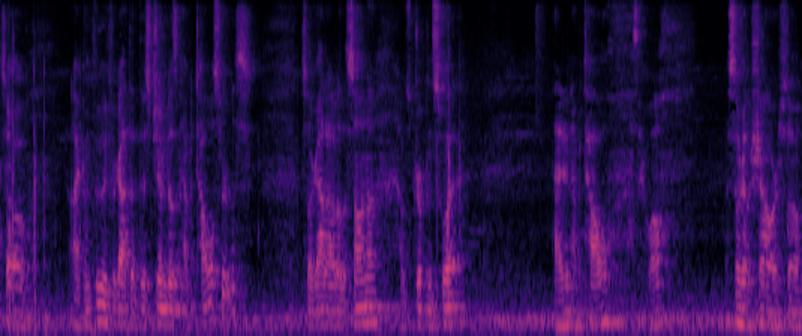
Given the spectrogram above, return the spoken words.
So I completely forgot that this gym doesn't have a towel service. So I got out of the sauna, I was dripping sweat. I didn't have a towel. I was like, well, I still got a shower, so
